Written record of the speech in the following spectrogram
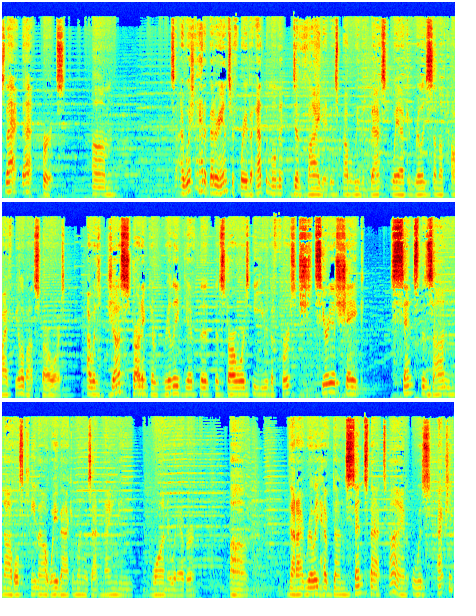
So that that hurts. Um, so I wish I had a better answer for you, but at the moment, divided is probably the best way I could really sum up how I feel about Star Wars. I was just starting to really give the, the Star Wars EU the first sh- serious shake since the Zahn novels came out way back in when was that 90 one or whatever. Um, that I really have done since that time was actually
